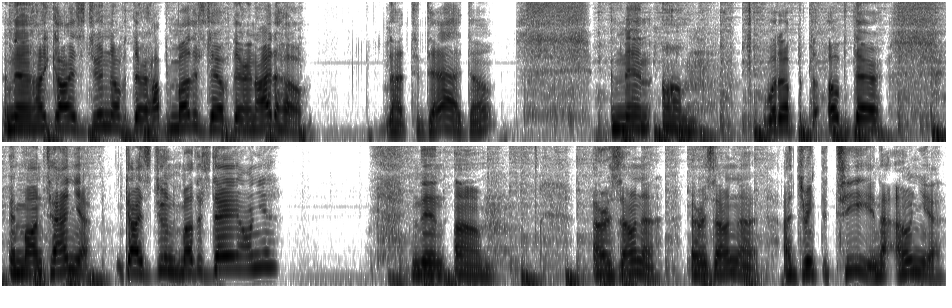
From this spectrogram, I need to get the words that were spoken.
And then how you guys doing over there? Happy Mother's Day over there in Idaho. Not today, I don't. And then um, what up over there in Montana? You guys doing Mother's Day on you? And then um, Arizona, Arizona. I drink the tea and I own you,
